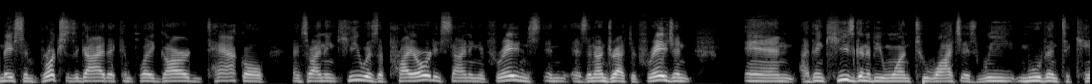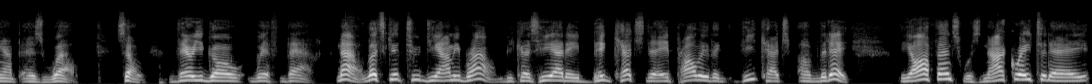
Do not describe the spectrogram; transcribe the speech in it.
Mason Brooks is a guy that can play guard and tackle. And so I think he was a priority signing in free agents in, as an undrafted free agent. And I think he's going to be one to watch as we move into camp as well. So there you go with that. Now let's get to Dyami Brown because he had a big catch today, probably the, the catch of the day. The offense was not great today.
